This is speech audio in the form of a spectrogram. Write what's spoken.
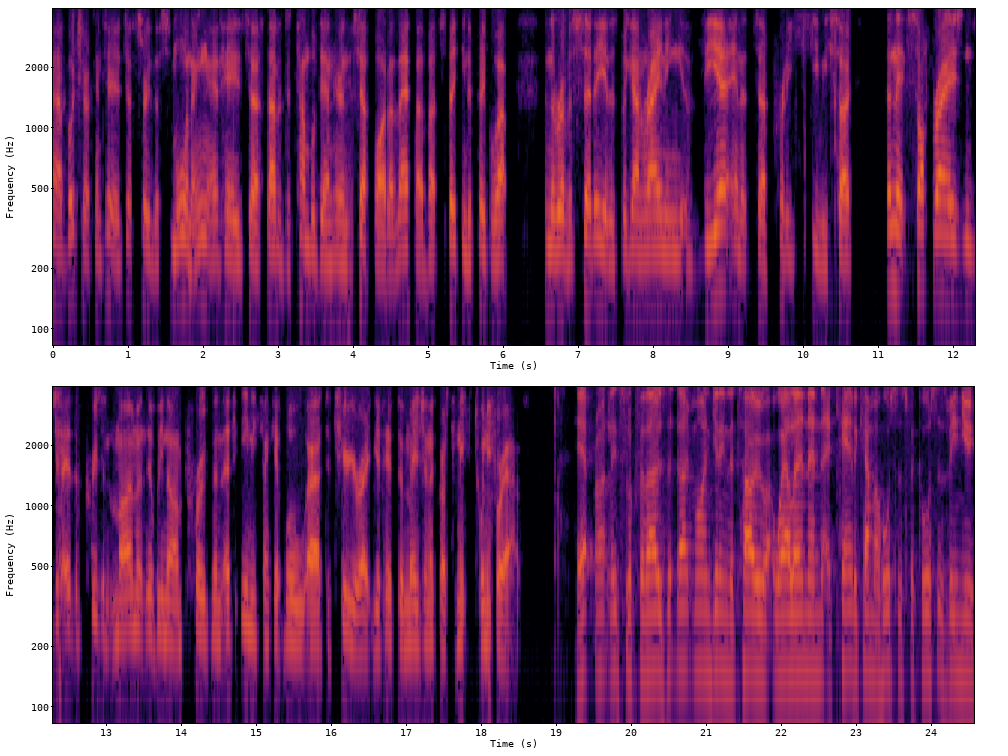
uh, Butcher, I can tell you, just through this morning, it has uh, started to tumble down here in the south side of Lapa, but speaking to people up in the River City. It has begun raining there, and it's uh, pretty heavy. So, in that soft rain at the present moment, there'll be no improvement. If anything, it will uh, deteriorate. You'd have to imagine across the next 24 hours. Yep, right. Let's look for those that don't mind getting the toe well in, and it can become a horses for courses venue,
